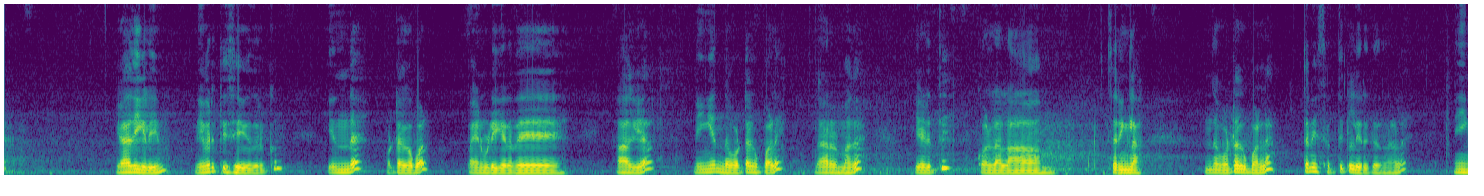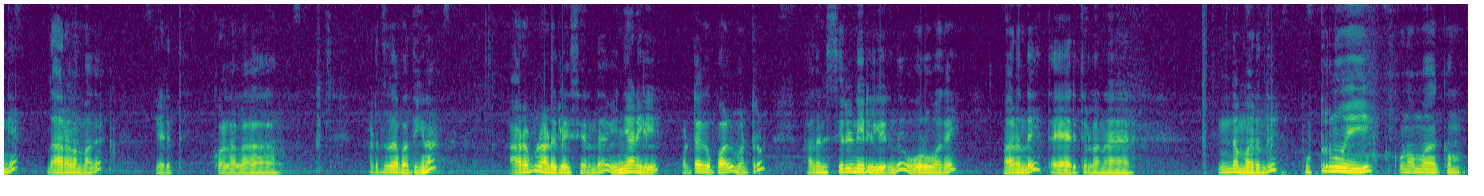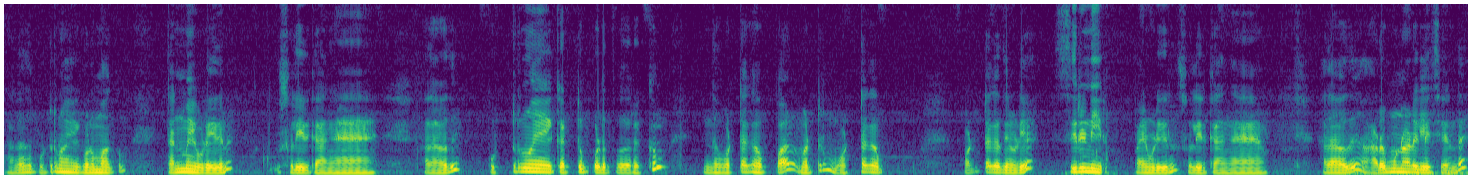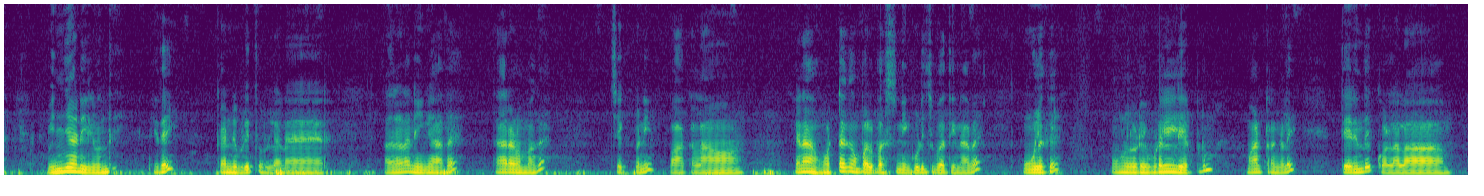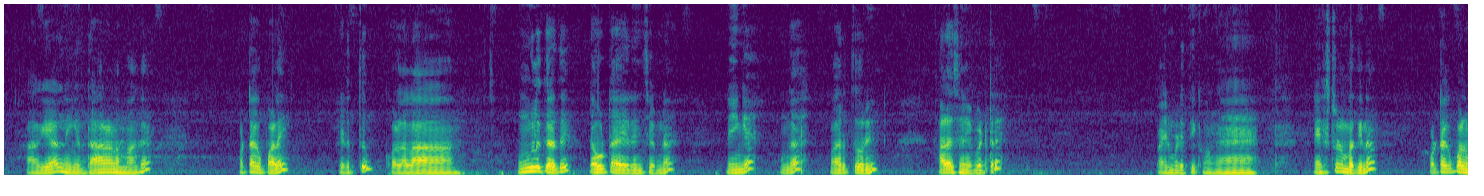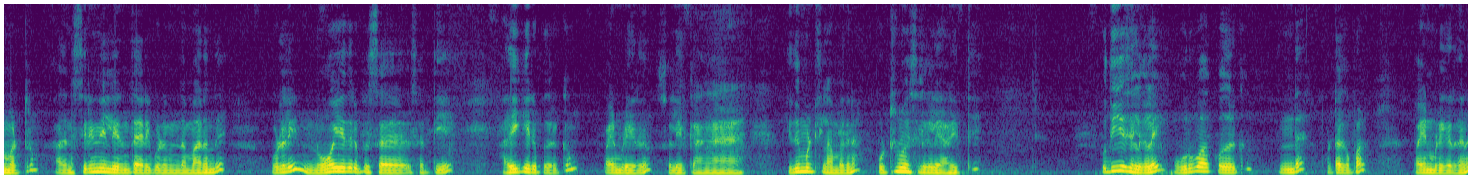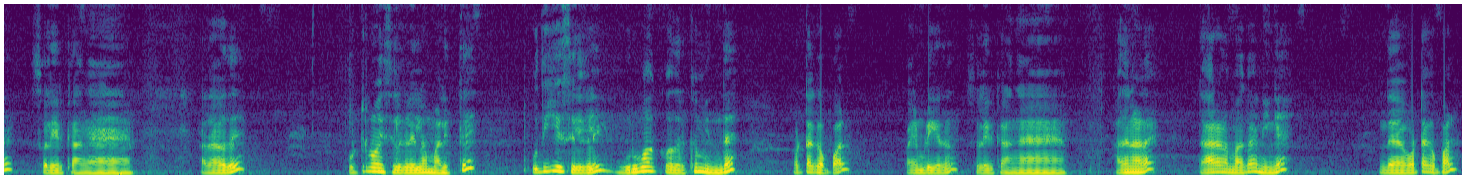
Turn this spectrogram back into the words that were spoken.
வியாதிகளையும் நிவர்த்தி செய்வதற்கும் இந்த ஒட்டகப்பால் பயன்படுகிறது. ஆகையால் நீங்கள் இந்த ஒட்டகப்பாலை தாராளமாக எடுத்து கொள்ளலாம். சரிங்களா? இந்த ஒட்டகப்பாலில் இத்தனை சத்துக்கள் இருக்கிறதுனால நீங்கள் தாராளமாக எடுத்து கொள்ளலாம். அடுத்ததாக பார்த்தீங்கன்னா அரபு நாடுகளை சேர்ந்த விஞ்ஞானிகள் ஒட்டகப்பால் மற்றும் அதன் சிறுநீரிலிருந்து ஒரு வகை மருந்தை தயாரித்துள்ளனர். இந்த மருந்து புற்றுநோயை குணமாக்கும் அதாவது புற்றுநோயை குணமாக்கும் தன்மை உடையதுன்னு சொல்லியிருக்காங்க. அதாவது புற்றுநோயை கட்டுப்படுத்துவதற்கும் இந்த ஒட்டகப்பால் மற்றும் ஒட்டக ஒட்டகத்தினுடைய சிறுநீர் பயன்படுகிறதுன்னு சொல்லியிருக்காங்க. அதாவது அரபு நாடுகளைச் சேர்ந்த விஞ்ஞானிகள் வந்து இதை கண்டுபிடித்துள்ளனர். அதனால் நீங்கள் அதை தாராளமாக செக் பண்ணி பார்க்கலாம். ஏன்னா ஒட்டகம்பால் ஃபஸ்ட்டு நீங்கள் குடித்து பார்த்தீங்கன்னாவே உங்களுக்கு உங்களுடைய உடலில் ஏற்படும் மாற்றங்களை தெரிந்து கொள்ளலாம். ஆகையால் நீங்கள் தாராளமாக ஒட்டகப்பாலை எடுத்து கொள்ளலாம். உங்களுக்கு அது டவுட்டாக இருந்துச்சு அப்படின்னா நீங்கள் உங்கள் மருத்துவரின் ஆலோசனை பெற்று பயன்படுத்திக்கோங்க. நெக்ஸ்ட் ஒன்று பார்த்தீங்கன்னா ஒட்டகப்பால் மற்றும் அதன் சிறுநீரில் இருந்து தயாரிக்கப்படும் இந்த மருந்து உடலின் நோய் எதிர்ப்பு ச சக்தியை அதிகரிப்பதற்கும் பயன்படுகிறதுன்னு சொல்லியிருக்காங்க. இது மட்டும் இல்லாமல் பார்த்தீங்கன்னா புற்றுநோய் செல்களை அழித்து புதிய செல்களை உருவாக்குவதற்கும் இந்த ஒட்டகப்பால் பயன்படுகிறதுன்னு சொல்லியிருக்காங்க. அதாவது புற்றுநோய் செல்களை எல்லாம் அழித்து புதிய செல்களை உருவாக்குவதற்கும் இந்த ஒட்டகப்பால் பயன்படுகிறதுன்னு சொல்லியிருக்காங்க. அதனால் தாராளமாக நீங்கள் இந்த ஒட்டகப்பால்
